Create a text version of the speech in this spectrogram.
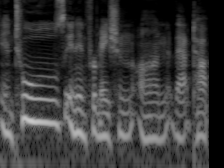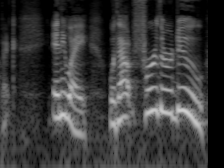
and tools and information on that topic. Anyway, without further ado,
